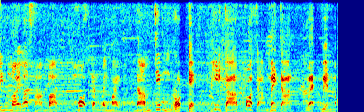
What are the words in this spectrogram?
ชิ้นไม้ละ 3 บาท ทอดกันใหม่ๆ น้ำจิ้มรสเด็ด พี่จ๋าพ่อจ๋าแม่จ๋าแวะเวียนมา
